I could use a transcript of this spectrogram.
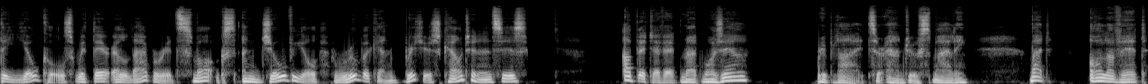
the yokels with their elaborate smocks and jovial, rubicund British countenances. A bit of it, mademoiselle, replied Sir Andrew, smiling but all of it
